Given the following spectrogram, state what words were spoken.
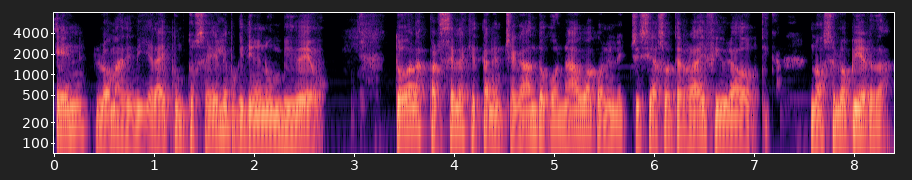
en lomasdemillaray.cl porque tienen un video. Todas las parcelas que están entregando con agua, con electricidad soterrada y fibra óptica. No se lo pierda.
